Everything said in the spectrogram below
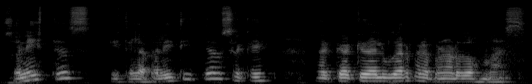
Son estas. Esta es la paletita, o sea que acá queda lugar para poner dos más.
